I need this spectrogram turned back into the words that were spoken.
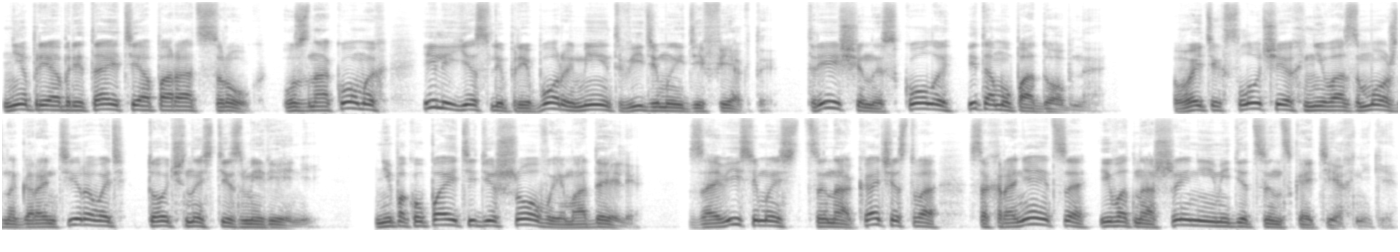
Не приобретайте аппарат с рук, у знакомых или если прибор имеет видимые дефекты, трещины, сколы и тому подобное. В этих случаях невозможно гарантировать точность измерений. Не покупайте дешевые модели, Зависимость цена-качество сохраняется и в отношении медицинской техники.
